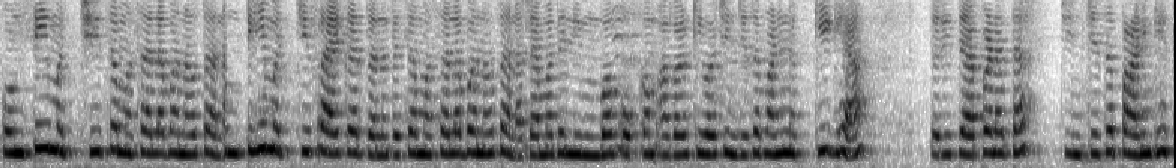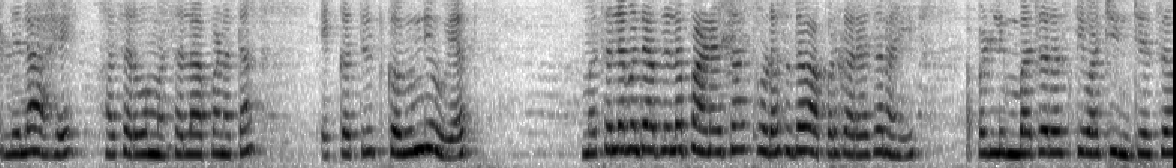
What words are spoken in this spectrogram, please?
कोणतीही मच्छीचा मसाला बनवताना कोणतीही मच्छी फ्राय करताना त्याचा मसाला बनवताना त्यामध्ये लिंब कोकम आगळ किंवा चिंचेचं पाणी नक्की घ्या. तरी ते आपण आता चिंचेचं पाणी घेतलेलं आहे. हा सर्व मसाला आपण आता एकत्रित करून घेऊयात. मसाल्यामध्ये आपल्याला पाण्याचा थोडासुद्धा वापर करायचा नाही. आपण लिंबाचा रस किंवा चिंचेचं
